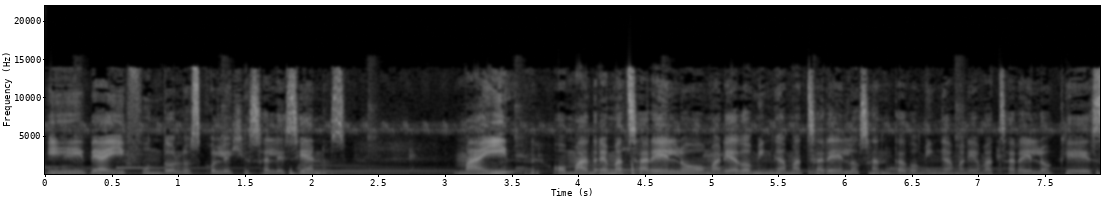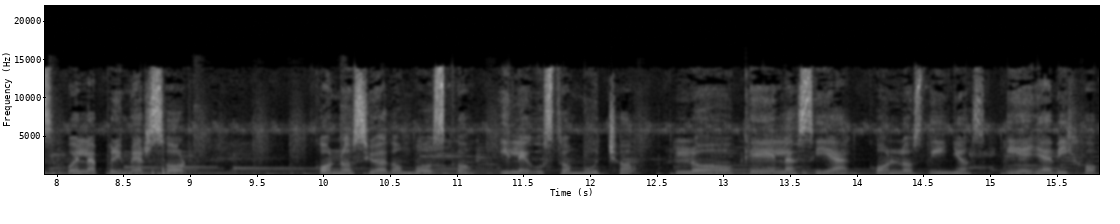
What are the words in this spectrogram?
y de ahí fundó los colegios salesianos. Maín o Madre Mazzarello o María Dominga Mazzarello, Santa Dominga María Mazzarello, que es, fue la primer sor, conoció a don Bosco y le gustó mucho lo que él hacía con los niños y ella dijo,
